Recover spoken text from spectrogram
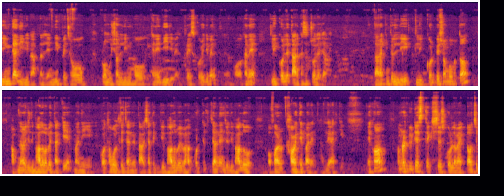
লিঙ্কটা দিয়ে দিবে, আপনার ল্যান্ডিং পেজ হোক প্রমোশন লিঙ্ক হোক এখানে দিয়ে দিবেন প্রেস করে দিবেন ওখানে ক্লিক করলে তার কাছে চলে যাবে। তারা কিন্তু লিড ক্লিক করবে সম্ভবত। আপনারা যদি ভালোভাবে তাকে মানে কথা বলতে জানেন, তার সাথে যদি ভালো ব্যবহার করতে জানেন, যদি ভালো অফার খাওয়াইতে পারেন তাহলে আর কি। এখন আমরা দুইটা স্টেক শেষ করলাম। একটা হচ্ছে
